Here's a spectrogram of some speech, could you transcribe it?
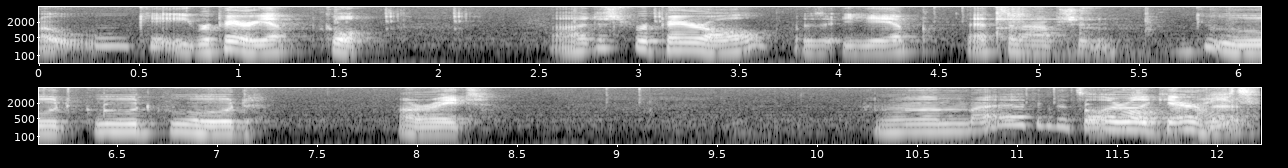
Okay, repair, yep, cool. Uh, just repair all? Is it, yep, that's an option. Good, good, good. Alright. Um, I think that's all I really care All about.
